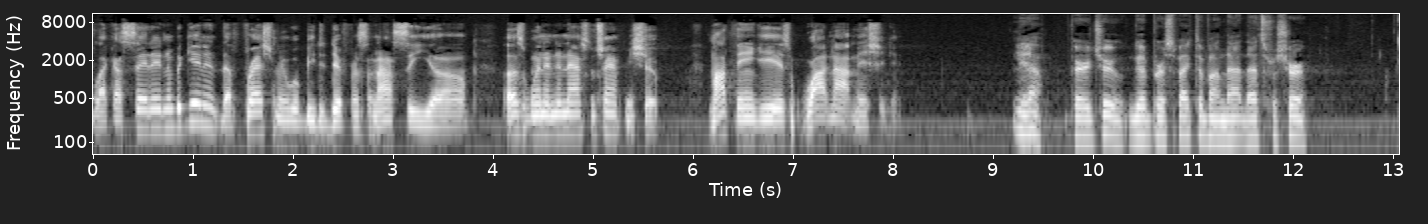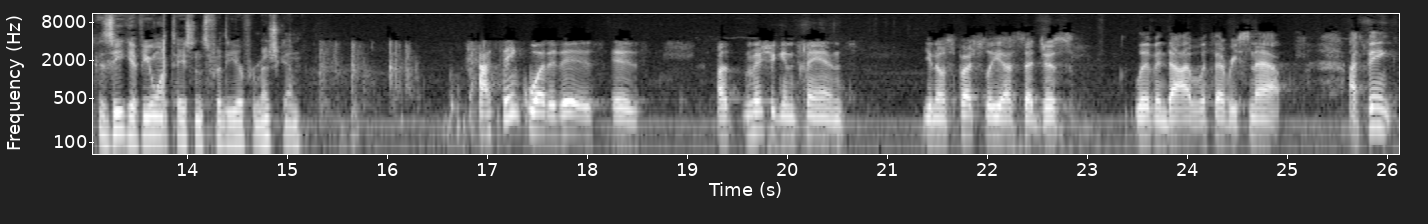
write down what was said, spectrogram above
like I said in the beginning, the freshman will be the difference. And I see um, us winning the national championship. My thing is, why not Michigan? Yeah, very true. Good perspective on that. That's for sure. Zeke, if you want tations for the year for Michigan, I think what it is is uh, Michigan fans you know, especially us that just live and die with every snap. I think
